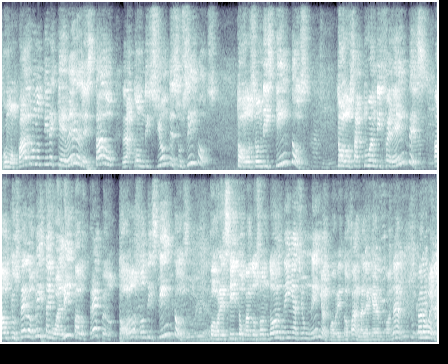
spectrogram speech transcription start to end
Como padre uno tiene que ver el estado, la condición de sus hijos. Todos son distintos. Todos actúan diferentes. Aunque usted los vista igualito a los tres, pero todos son distintos. Pobrecito, cuando son dos niñas y un niño, el pobrito falda le quieren poner. Pero bueno,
